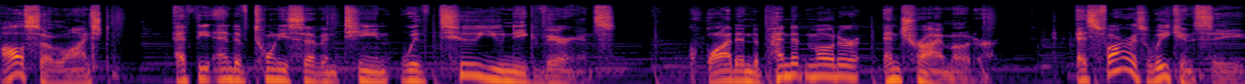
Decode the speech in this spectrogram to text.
also launched at the end of 2017 with two unique variants, quad-independent motor and tri-motor. As far as we can see,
